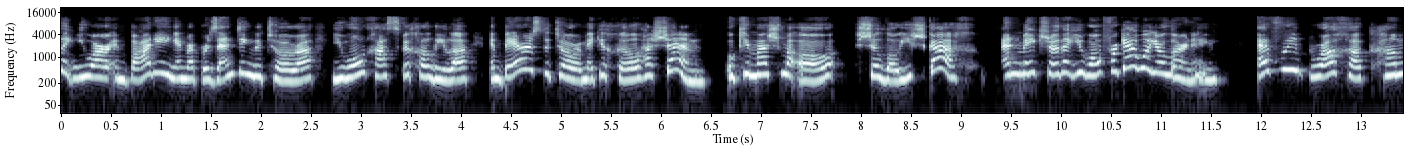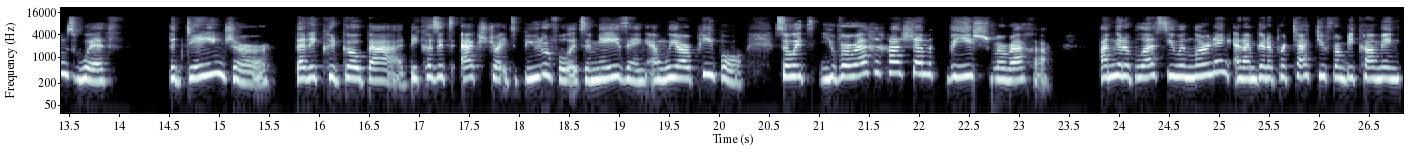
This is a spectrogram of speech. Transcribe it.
that you are embodying and representing the Torah, you won't chas v'chalila embarrass the Torah, make it chil Hashem. Ukimashma'o shelo yishkach. And make sure that you won't forget what you're learning. Every bracha comes with the danger that it could go bad because it's extra, it's beautiful, it's amazing, and we are people. So it's Hashem v'yishmerecha. I'm going to bless you in learning and I'm going to protect you from becoming,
